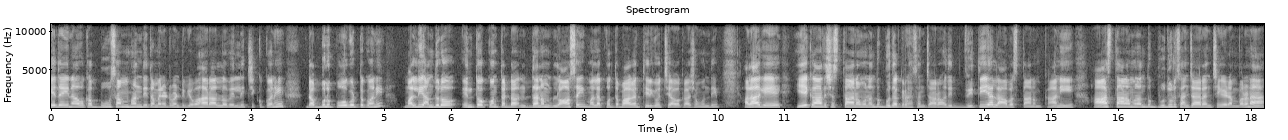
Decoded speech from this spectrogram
ఏదైనా ఒక భూ సంబంధితమైనటువంటి వ్యవహారాల్లో వెళ్ళి చిక్కుకొని డబ్బులు పోగొట్టుకొని మళ్ళీ అందులో ఎంతో కొంత డ- ధనం లాస్ అయి మళ్ళీ కొంత భాగం తిరిగి వచ్చే అవకాశం ఉంది. అలాగే ఏకాదశ స్థానమునందు బుధగ్రహ సంచారం అది ద్వితీయ లాభస్థానం. కానీ ఆ స్థానమునందు బుధుడు సంచారం చేయడం వలన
